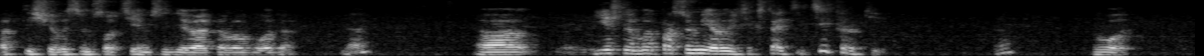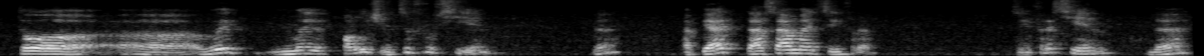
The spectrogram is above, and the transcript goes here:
от 1879 года, да, э, если вы просуммируете, кстати, циферки, да, вот, то э, вы, мы получим цифру 7. Да? Опять та самая цифра. Цифра 7. Да?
